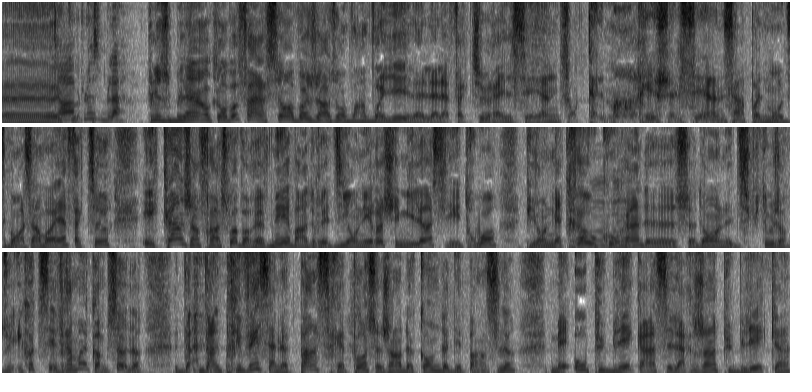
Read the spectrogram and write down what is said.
Euh, ah, plus blanc plus blanc. OK, on va faire ça, on va jaser, on va envoyer la, facture à LCN. Ils sont tellement riches, LCN, ça n'a pas de maudit bon sens. On va envoyer la facture. Et quand Jean-François va revenir vendredi, on ira chez Milos, les trois, puis on le mettra au mhm. courant de ce dont on a discuté aujourd'hui. Écoute, c'est vraiment comme ça, là. Dans, le privé, ça ne passerait pas, ce genre de compte de dépenses-là. Mais au public, hein, c'est l'argent public. Hein.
